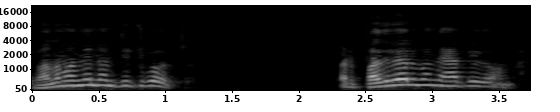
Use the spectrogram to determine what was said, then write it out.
వంద మంది నన్ను తిట్టుకోవచ్చు. బట్ పదివేల మంది హ్యాపీగా ఉన్నారు.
